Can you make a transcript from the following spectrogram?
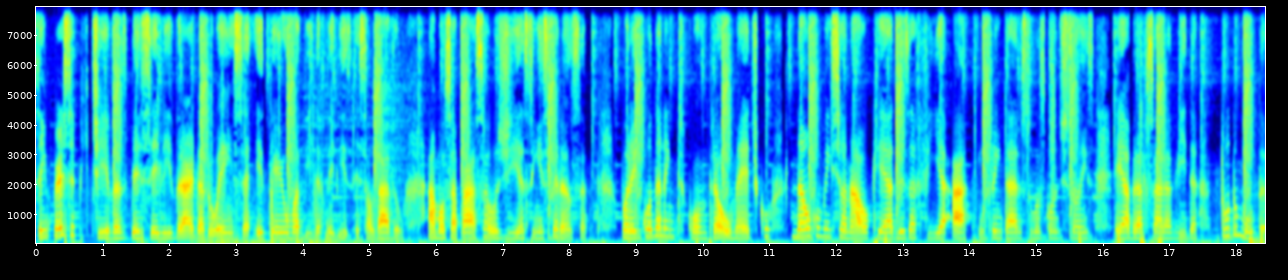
Sem perspectivas de se livrar da doença e ter uma vida feliz e saudável, a moça passa os dias sem esperança. Porém, quando ela encontra o médico não convencional que a desafia a enfrentar suas condições e abraçar a vida, tudo muda.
